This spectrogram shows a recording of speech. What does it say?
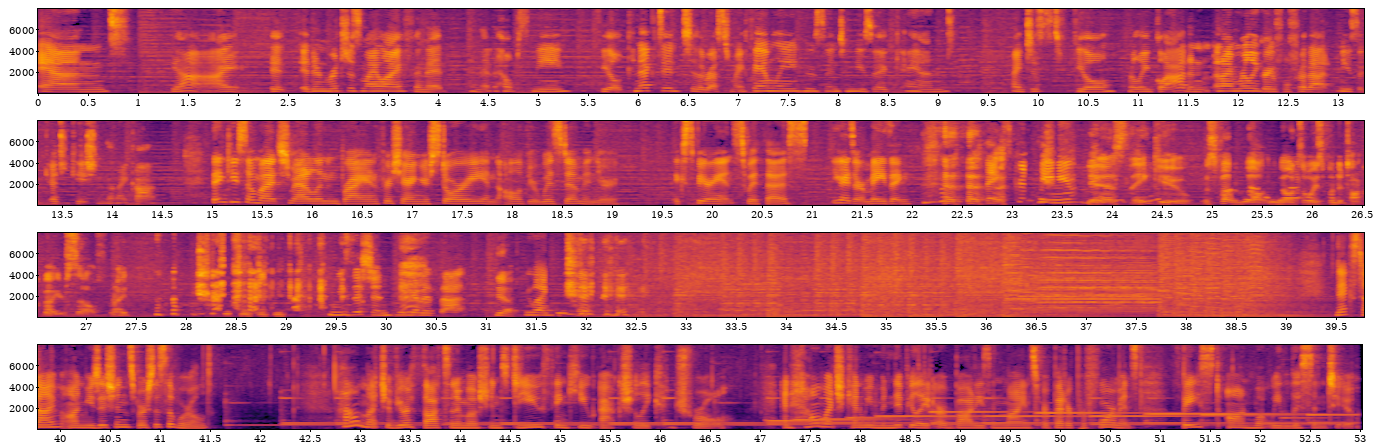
And yeah I it, it enriches my life and it and it helps me feel connected to the rest of my family who's into music and I just feel really glad and, and I'm really grateful for that music education that I got. Thank you so much, Madeline and Brian, for sharing your story and all of your wisdom and your experience with us. You guys are amazing. Thanks, Christine. yes, thank you. It was fun. Well, you know, it's always fun to talk about yourself, right? Musician, you're good at that. Yeah. We like it. Next time on Musicians versus the World. How much of your thoughts and emotions do you think you actually control? And how much can we manipulate our bodies and minds for better performance based on what we listen to?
